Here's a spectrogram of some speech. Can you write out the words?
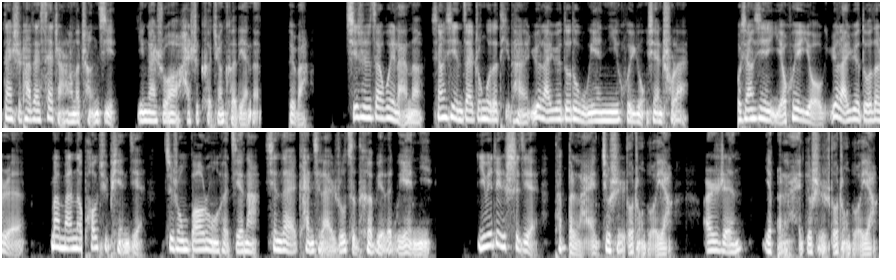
但是他在赛场上的成绩应该说还是可圈可点的，对吧？其实，在未来呢，相信在中国的体坛，越来越多的吴艳妮会涌现出来。我相信也会有越来越多的人慢慢的抛去偏见，最终包容和接纳现在看起来如此特别的吴艳妮。因为这个世界它本来就是多种多样，而人。也本来就是多种多样，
